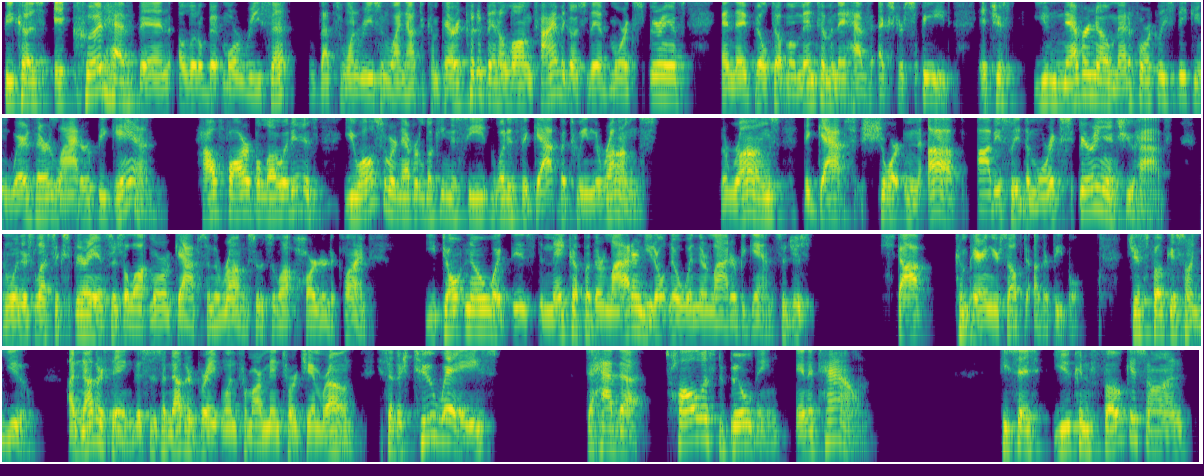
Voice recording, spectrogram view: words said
because it could have been a little bit more recent. That's one reason why not to compare. It could have been a long time ago. So they have more experience and they built up momentum and they have extra speed. It just, you never know, metaphorically speaking, where their ladder began how far below it is. You also are never looking to see what is the gap between the rungs. The rungs, the gaps shorten up, obviously, the more experience you have. And when there's less experience, there's a lot more gaps in the rungs. So it's a lot harder to climb. You don't know what is the makeup of their ladder, and you don't know when their ladder began. So just stop comparing yourself to other people. Just focus on you. Another thing, this is another great one from our mentor, Jim Rohn. He said there's two ways to have the tallest building in a town. He says you can focus on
